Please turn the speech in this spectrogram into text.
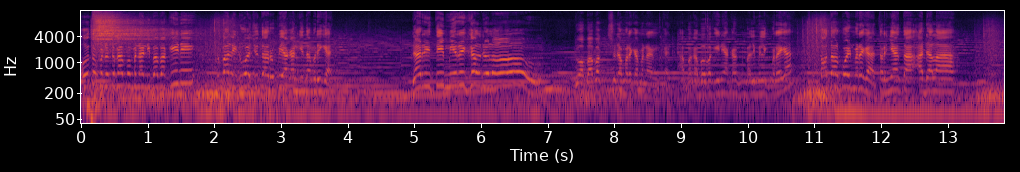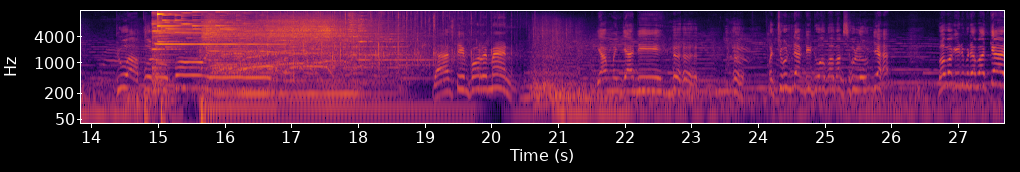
Untuk menentukan pemenang di babak ini, kembali 2 juta rupiah akan kita berikan. Dari tim Miracle dulu. Dua babak sudah mereka menangkan. Apakah babak ini akan kembali milik mereka? Total poin mereka ternyata adalah 20 poin. Dan tim Foreman yang menjadi pecundang di dua babak sebelumnya. Babak ini mendapatkan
